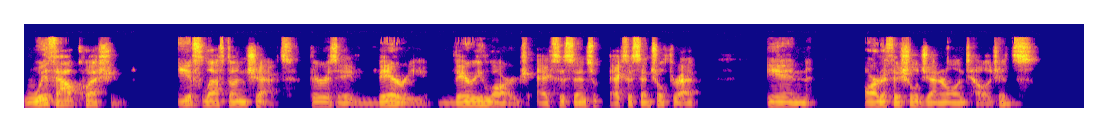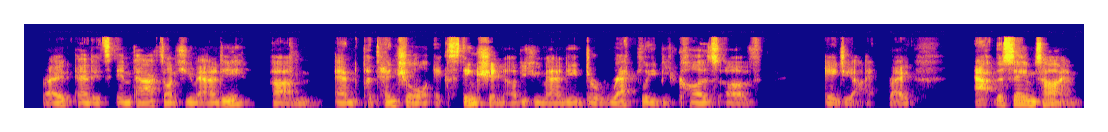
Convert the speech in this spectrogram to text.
without question, if left unchecked, there is a very, very large existential existential threat in artificial general intelligence, right? And its impact on humanity um, and potential extinction of humanity directly because of AGI, right? At the same time,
